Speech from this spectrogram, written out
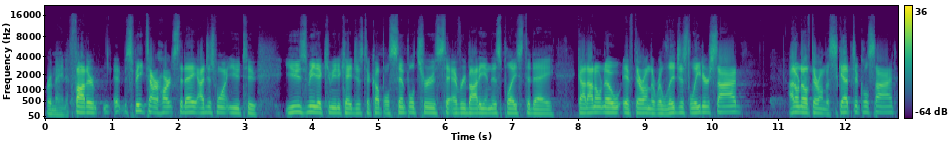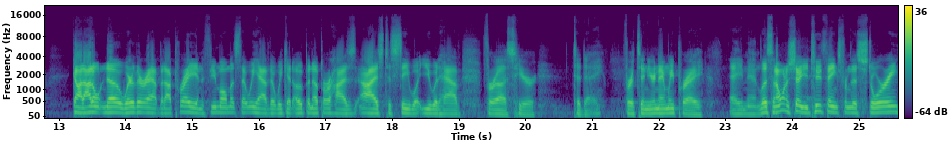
remaineth. Father, uh, speak to our hearts today. I just want you to use me to communicate just a couple simple truths to everybody in this place today. God, I don't know if they're on the religious leader side, I don't know if they're on the skeptical side. God, I don't know where they're at, but I pray in the few moments that we have that we could open up our eyes, eyes to see what you would have for us here today. For it's in your name we pray. Amen. Listen, I want to show you two things from this story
